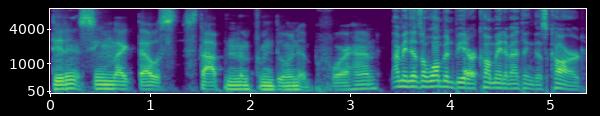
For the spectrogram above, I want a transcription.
didn't seem like that was stopping them from doing it beforehand. I mean, there's a woman beater co-main eventing this card.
